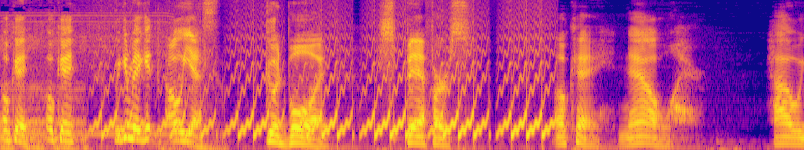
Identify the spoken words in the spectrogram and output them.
Okay. Okay. We can make it. Oh, yes. Good boy. Spiffers. Okay. Now, how are we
